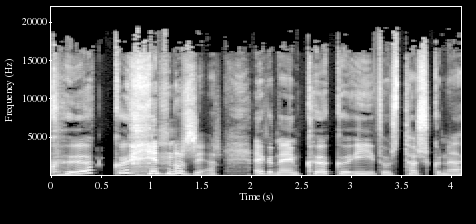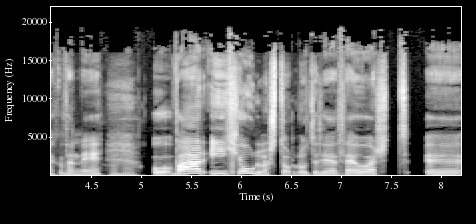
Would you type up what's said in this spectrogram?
köku inn á sér, einhvern veginn köku í, þú veist, töskunni eða eitthvað þannig Mhm. og var í hjólastól út af því að þegar þú ert uh,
